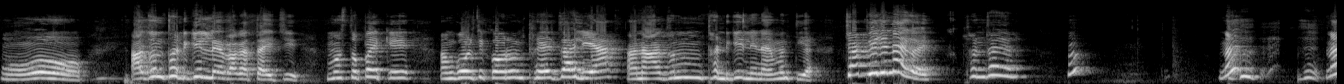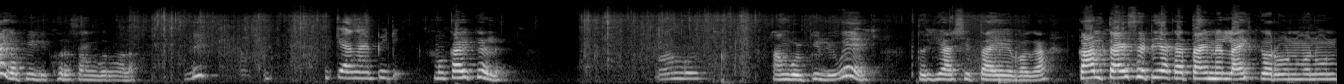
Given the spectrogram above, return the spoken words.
हो. अजून थंड गेली बघा ताईची. मस्त पैकी आंघोळ ती करून फ्रेश झाली आणि अजून थंड गेली नाही म्हणती चहा पिली नाही गाय थंड हं? नाही? का पिली खरं सांग बरं मला? नाही मग काय केलं? आंघोळ. केली वे तर ही अशी ताई आहे बघा. काल ताईसाठी एका ताईनं लाईक करून म्हणून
